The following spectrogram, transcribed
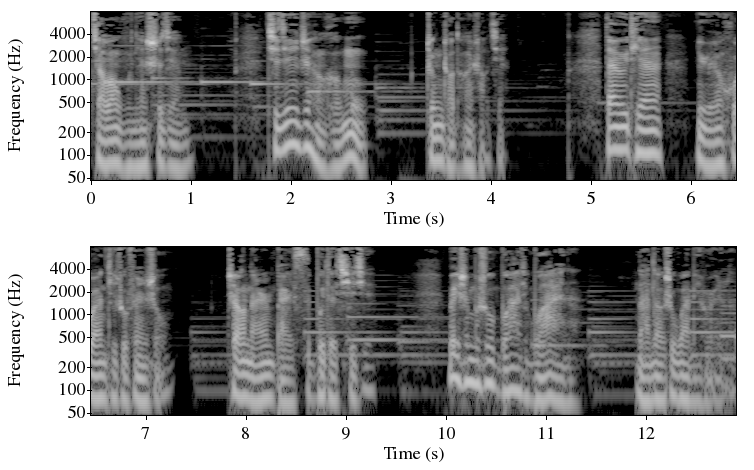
交往五年时间，期间一直很和睦。争吵的很少见，但有一天，女人忽然提出分手，这让男人百思不得其解：为什么说不爱就不爱呢？难道是外面有人了？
